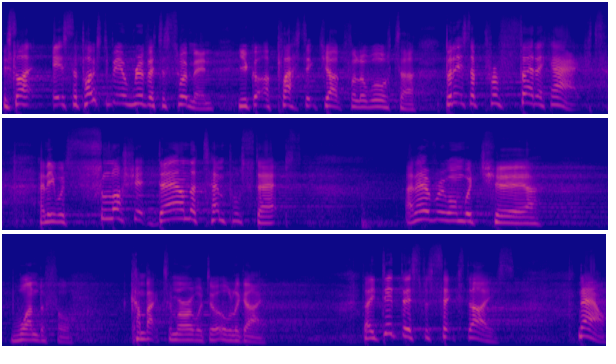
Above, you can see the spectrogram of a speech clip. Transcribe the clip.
It's like it's supposed to be a river to swim in. You've got a plastic jug full of water, but it's a prophetic act. And he would slosh it down the temple steps, and everyone would cheer, Wonderful. Come back tomorrow, we'll do it all again. They did this for six days. Now,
